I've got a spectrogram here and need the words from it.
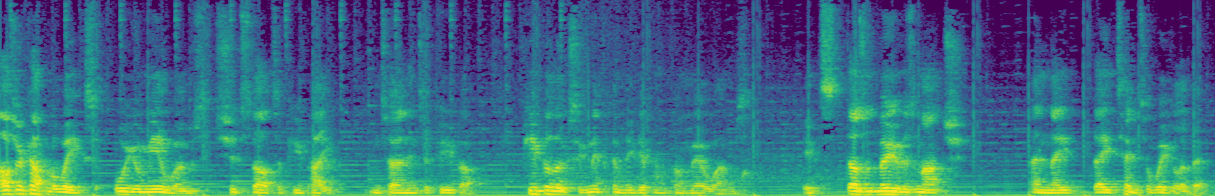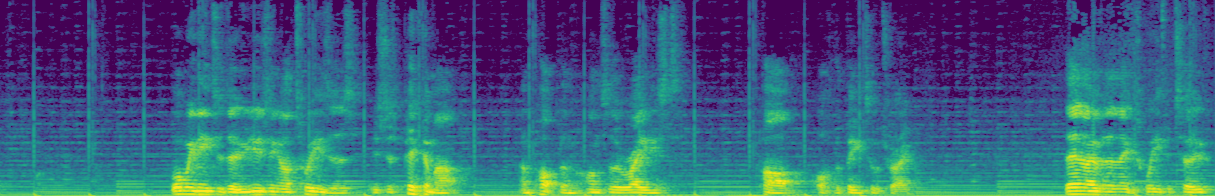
After a couple of weeks, all your mealworms should start to pupate and turn into pupa. Pupa looks significantly different from mealworms. It doesn't move as much and they, they tend to wiggle a bit. What we need to do using our tweezers is just pick them up and pop them onto the raised part of the beetle tray. Then over the next week or two,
